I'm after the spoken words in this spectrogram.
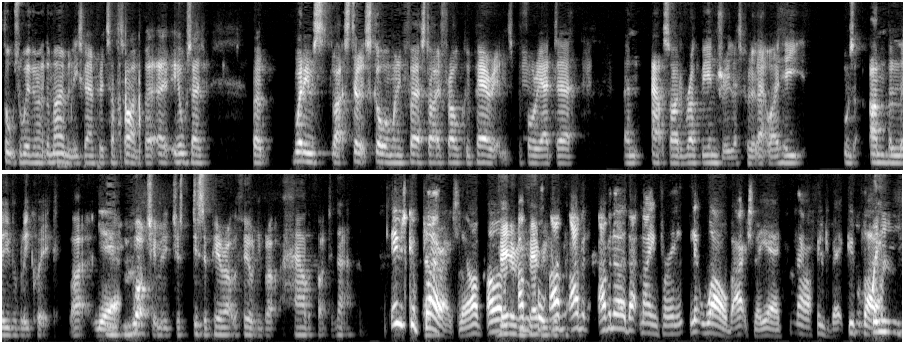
thoughts are with him at the moment. He's going through a tough time, but uh, he also, but when he was like still at school and when he first started for Old Cooperians, before he had uh, an outside of rugby injury, let's put it that way, he was unbelievably quick. Like, Yeah. you watch him and he'd just disappear out the field, and you'd be like, "How the fuck did that happen?" He was a good player, actually. I, I, Very, I, haven't, very thought- I, haven't, I, haven't, heard that name for a little while, but actually, yeah, now I think of it, good When player. you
